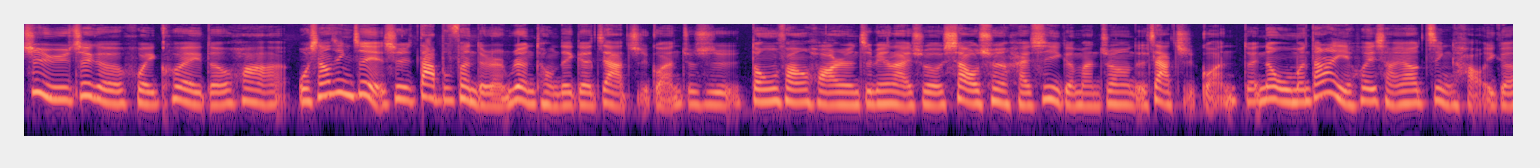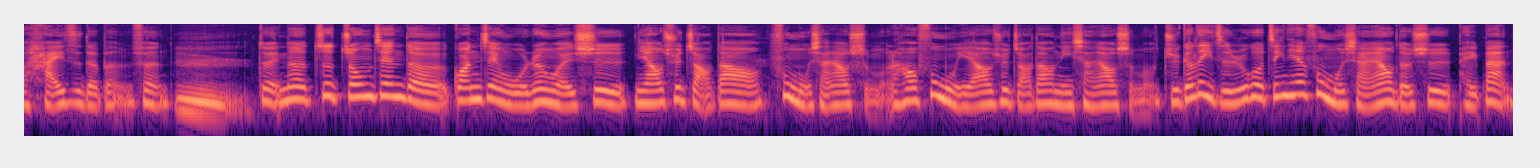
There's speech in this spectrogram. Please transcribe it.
至于这个回馈的话，我相信这也是大部分的人认同的一个价值观，就是东方华人这边来说，孝顺还是一个蛮重要的价值观。对，那我们当然也会想要尽好一个孩子的本分。嗯，对，那这中间的关键，我认为是你要去找到父母想要什么，然后父母也要去找到你想要什么。举个例子，如果今天父母想要的是陪伴，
